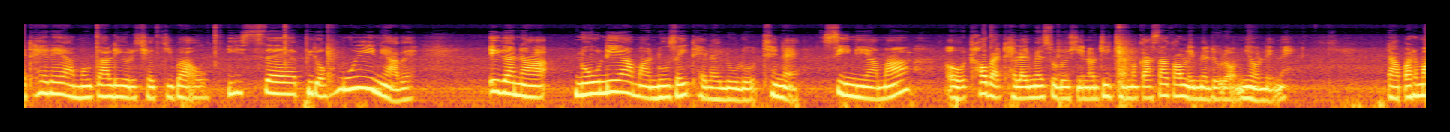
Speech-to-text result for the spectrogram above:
အထဲထဲကမုံသားလေးကိုတစ်ချက်ကြည့်ပါဦးဤဆက်ပြီးတော့မှုေးနေရပဲအေကနာနိုးနေရမှာနိုးစိတ်ထည့်လိုက်လို့လို့ထင်တယ်စီနေရမှာဟိုထောက်ဘတ်ထည့်လိုက်မယ်ဆိုလို့ရှိရင်တော့ဒီထက်မကစားကောင်းလိမ့်မယ်လို့တော့မျှော်လင့်တယ်ဒါပထမ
